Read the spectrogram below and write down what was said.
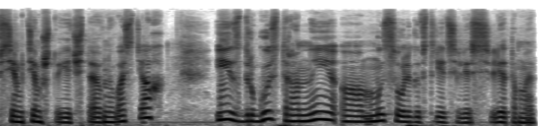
всем тем, что я читаю в новостях. И с другой стороны, а, мы с Ольгой встретились летом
